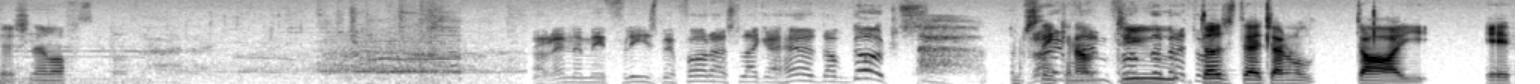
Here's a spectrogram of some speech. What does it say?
Finishing them off. Our enemy flees before us like a herd of goats. I'm just Drive thinking now, them from the do does their general die if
